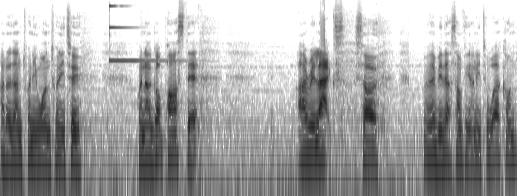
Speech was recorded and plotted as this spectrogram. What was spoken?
I'd have done 21, 22. When I got past it, I relaxed. So maybe that's something I need to work on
